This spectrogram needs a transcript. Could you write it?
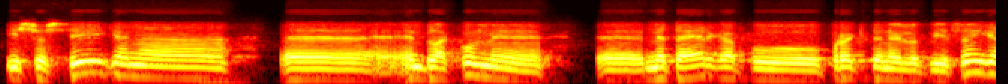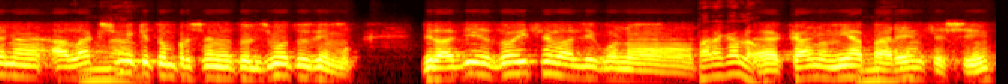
η σωστή για να ε, εμπλακούμε ε, με τα έργα που πρόκειται να υλοποιηθούν για να αλλάξουμε και τον προσανατολισμό του Δήμου. Δηλαδή εδώ ήθελα λίγο να ε, κάνω μια παρένθεση.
